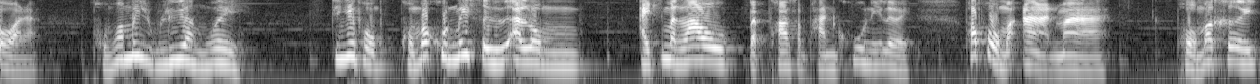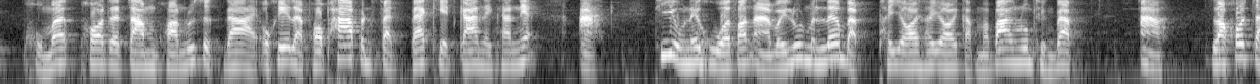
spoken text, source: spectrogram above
ก่อนอะผมว่าไม่รู้เรื่องเว้ย จริงๆผม ผมว่าคุณไม่ซื้ออารมณ์ไอ้ที่มันเล่าแบบความสัมพันธ์คู่นี้เลย เพราะผมมาอ่านมา ผมมาเคยผมมาพอจะจำความรู้สึกได้ โอเคแหละพอภาพเป็นแฟลชแบ็กเหตุการณ์ในครั้งเนี้ยอะที่อยู่ในหัวตอนอ่านวัยรุ่นมันเริ่มแบบทยอยทยอยกลับมาบ้างรวมถึงแบบอะเราเข้าใจ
